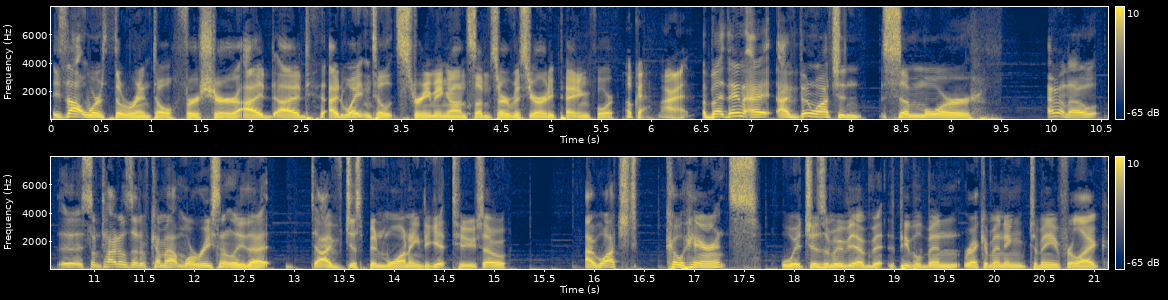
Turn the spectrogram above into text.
it's not worth the rental for sure. I'd I'd I'd wait until it's streaming on some service you're already paying for. Okay. All right. But then I I've been watching some more I don't know, uh, some titles that have come out more recently that I've just been wanting to get to. So I watched Coherence, which is a movie I've been, people have been recommending to me for like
